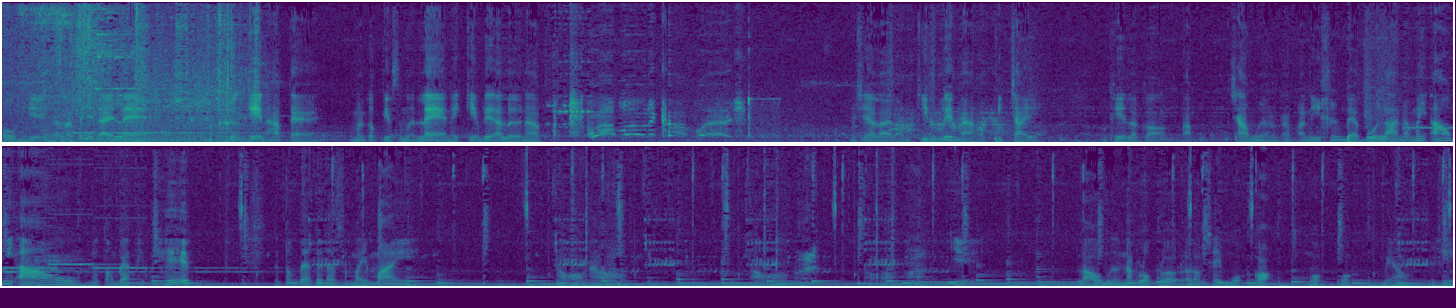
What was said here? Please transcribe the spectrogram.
โอเค แล้วเราก็จะได้แร่มันเครื่องเทศนะครับ แต่มันก็เปรียบเสมือนแร่ในเกมเล่นอเลอร์นะครับ Squad load accomplished. ไม่ใช่อะไรหรอกเมื่อกี้เพิ่งเล่นมาครับติดใจ โอเค แล้วก็ปรับชาวเมืองครับ อันนี้เครื่องแบบโบราณนะไม่เอาไม่เอา เราต้องแบบเทพ ๆเราต้องแบบไปตามสมัยใหม่ เอาออกนะเอาออกเอาออกเอาออกเย่เราเมืองนักรบเราเราต้องใช้หมวกเกาะ หมวกหมวกไม่เอาไม่เท่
